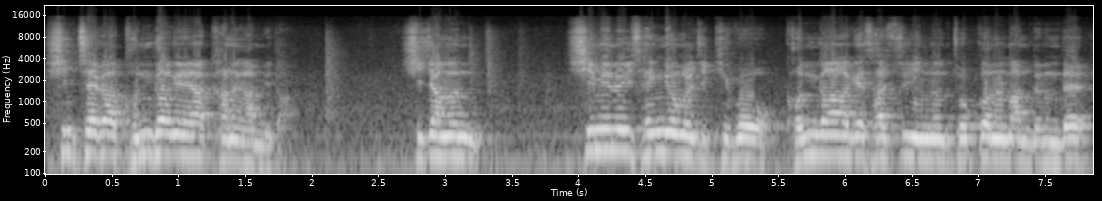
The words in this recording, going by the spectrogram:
신체가 건강해야 가능합니다. 시장은 시민의 생명을 지키고 건강하게 살 수 있는 조건을 만드는데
